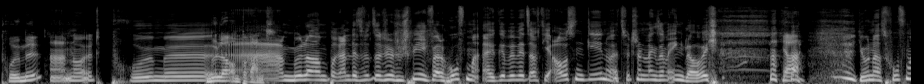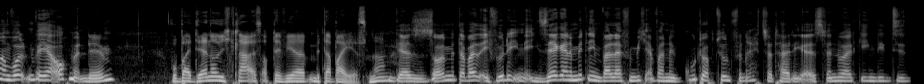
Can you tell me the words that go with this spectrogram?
Prömel, Arnold, Prömel. Müller und Brandt. Ah, Müller und Brandt, das wird natürlich schon schwierig, weil Hofmann, äh, wenn wir jetzt auf die Außen gehen, oh, jetzt wird schon langsam eng, glaube ich. ja, Jonas Hofmann wollten wir ja auch mitnehmen. wobei der noch nicht klar ist, ob der wieder mit dabei ist. Ne? Der soll mit dabei sein. Ich würde ihn sehr gerne mitnehmen, weil er für mich einfach eine gute Option für einen Rechtsverteidiger ist. Wenn du halt gegen die, die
